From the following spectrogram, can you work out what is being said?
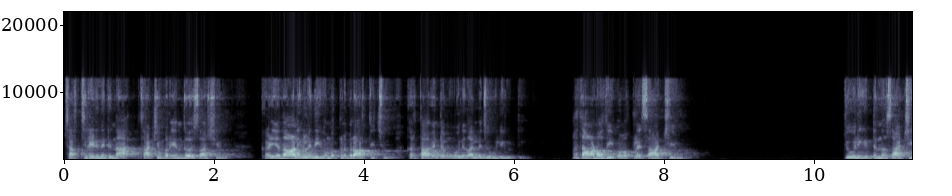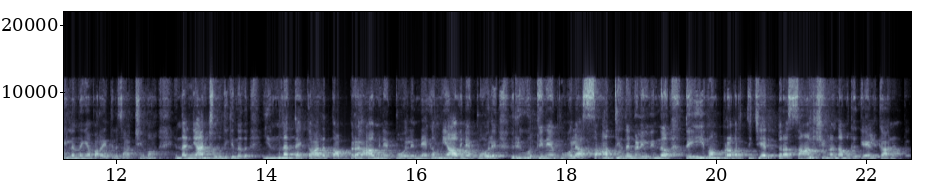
ചർച്ചിൽ എഴുന്നേറ്റ് സാക്ഷ്യം പറയും. എന്തോ സാക്ഷ്യം? കഴിഞ്ഞ നാളുകളിൽ ദൈവമക്കൾ പ്രാർത്ഥിച്ചു. കർത്താവിന്റെ മോന് നല്ല ജോലി കിട്ടി. അതാണോ ദൈവമക്കളെ സാക്ഷ്യം? ജോലി കിട്ടുന്നത് സാക്ഷിയില്ലെന്ന് ഞാൻ പറയത്തില്ല. സാക്ഷ്യമാ. എന്നാൽ ഞാൻ ചോദിക്കുന്നത് ഇന്നത്തെ കാലത്ത് അബ്രഹാമിനെ പോലെ നെഗമ്യാവിനെ പോലെ രൂത്തിനെ പോലെ അസാധ്യതകളിൽ നിന്ന് ദൈവം പ്രവർത്തിച്ച എത്ര സാക്ഷ്യങ്ങൾ നമുക്ക് കേൾക്കാനുണ്ട്?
